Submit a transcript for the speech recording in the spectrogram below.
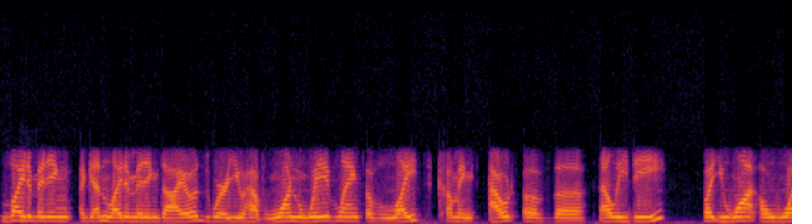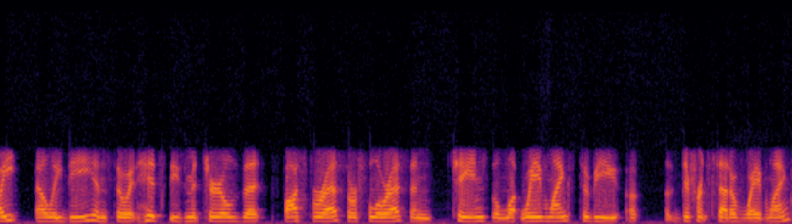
light emitting, again, light emitting diodes, where you have one wavelength of light coming out of the LED, but you want a white LED, and so it hits these materials that phosphoresce or fluoresce and change the wavelengths to be a, a different set of wavelengths.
